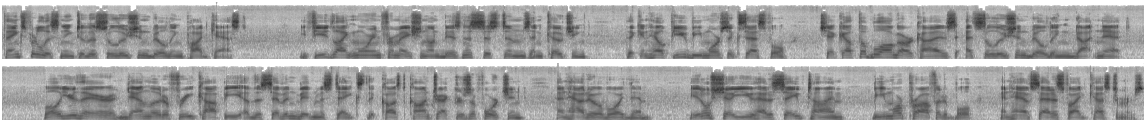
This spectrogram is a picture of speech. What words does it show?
Thanks for listening to the Solution Building Podcast. If you'd like more information on business systems and coaching that can help you be more successful, check out the blog archives at solutionbuilding.net. While you're there, download a free copy of the 7 bid mistakes that cost contractors a fortune and how to avoid them. It'll show you how to save time, be more profitable, and have satisfied customers.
